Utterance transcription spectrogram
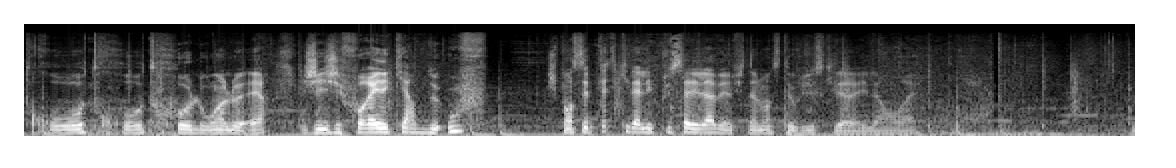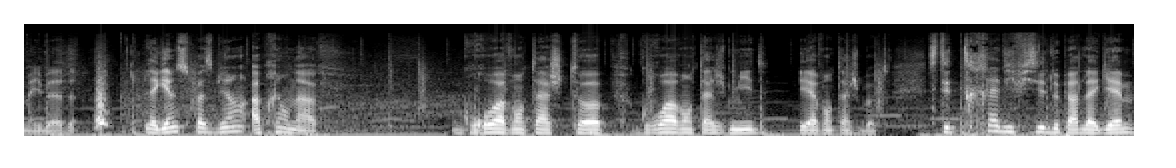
Trop, trop, trop loin le R. J'ai foiré les cartes de ouf. Je pensais peut-être qu'il allait plus aller là, mais finalement c'était obvious qu'il allait là en vrai. My bad. La game se passe bien. Après, on a gros avantage top, gros avantage mid et avantage bot. C'était très difficile de perdre la game.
